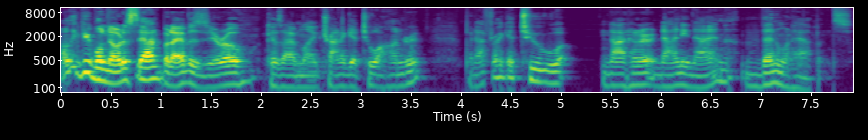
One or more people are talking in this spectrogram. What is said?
I don't think people notice that, but I have a zero because I'm like trying to get to 100. But after I get to 999, then what happens?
